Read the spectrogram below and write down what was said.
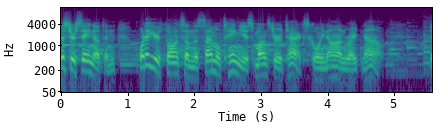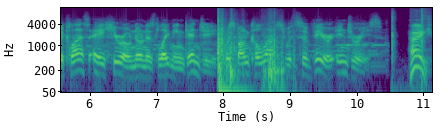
Mr. Say Nothing, what are your thoughts on the simultaneous monster attacks going on right now? The Class A hero known as Lightning Genji was found collapsed with severe injuries. Hey,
